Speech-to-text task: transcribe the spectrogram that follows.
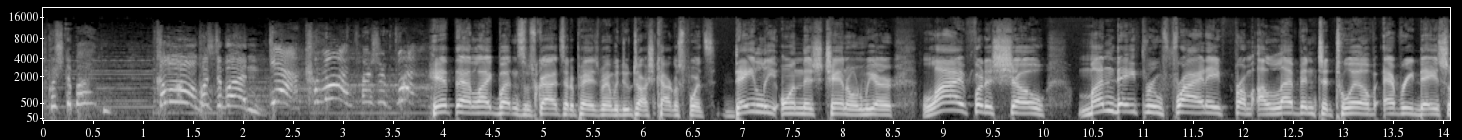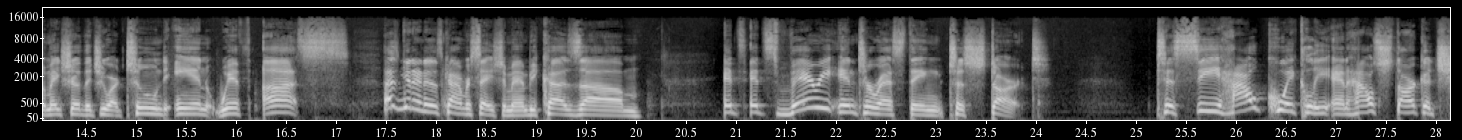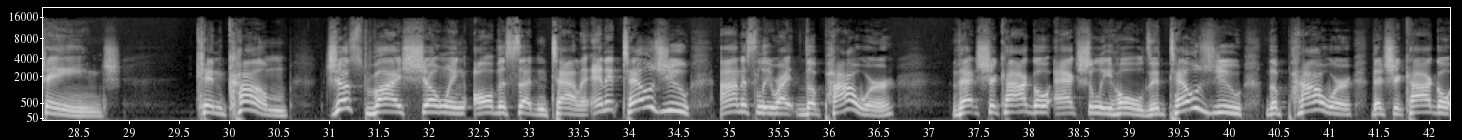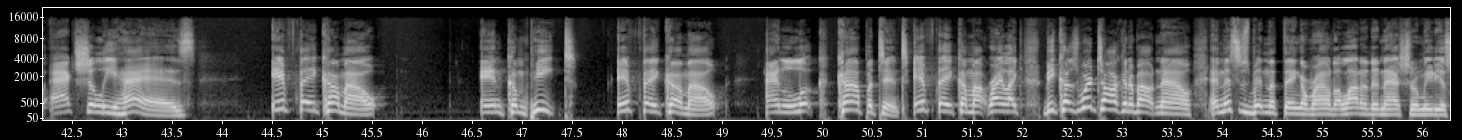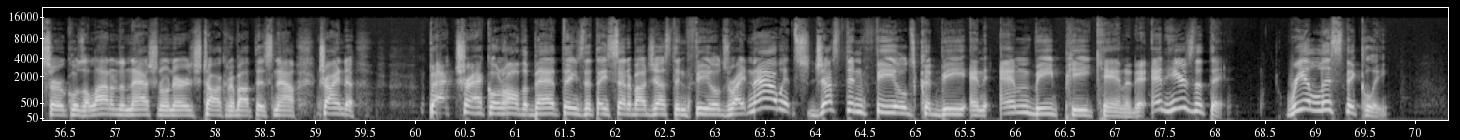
Come on. Push the button. Come on, push the button. Yeah, come on, push your button. hit that like button, subscribe to the page, man. We do talk Chicago sports daily on this channel, and we are live for the show Monday through Friday from 11 to 12 every day. So make sure that you are tuned in with us. Let's get into this conversation, man, because um, it's it's very interesting to start to see how quickly and how stark a change can come just by showing all the sudden talent. And it tells you, honestly, right, the power that Chicago actually holds. It tells you the power that Chicago actually has if they come out and compete, if they come out and look competent if they come out right like because we're talking about now and this has been the thing around a lot of the national media circles a lot of the national nerds talking about this now trying to backtrack on all the bad things that they said about Justin Fields. Right now it's Justin Fields could be an MVP candidate. And here's the thing. Realistically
